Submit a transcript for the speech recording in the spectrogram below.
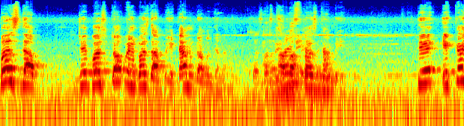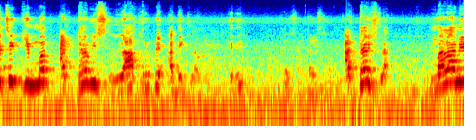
बस दाब जे बस स्टॉप आणि बस धाबे काय म्हणतो आपण त्याला? बस धाबे ते एकाची किंमत अठ्ठावीस लाख रुपये अधिक लागली किती? अठ्ठावीस लाख. मला मी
